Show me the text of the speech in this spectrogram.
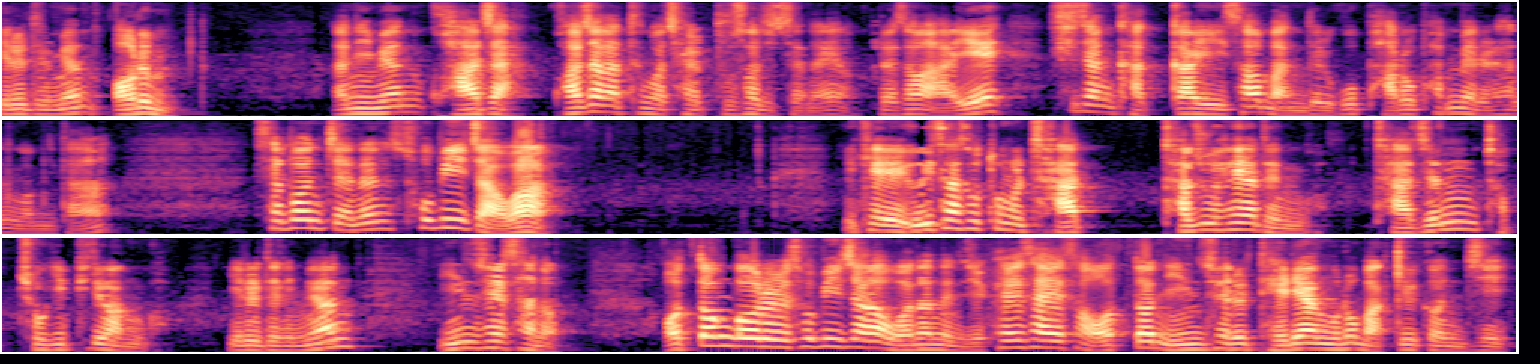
예를 들면 얼음 아니면 과자, 과자 같은 거 잘 부서지잖아요. 그래서 아예 시장 가까이서 만들고 바로 판매를 하는 겁니다. 세 번째는 소비자와 이렇게 의사소통을 자, 자주 해야 되는 거. 잦은 접촉이 필요한 거. 예를 들면 인쇄산업. 어떤 거를 소비자가 원하는지, 회사에서 어떤 인쇄를 대량으로 맡길 건지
